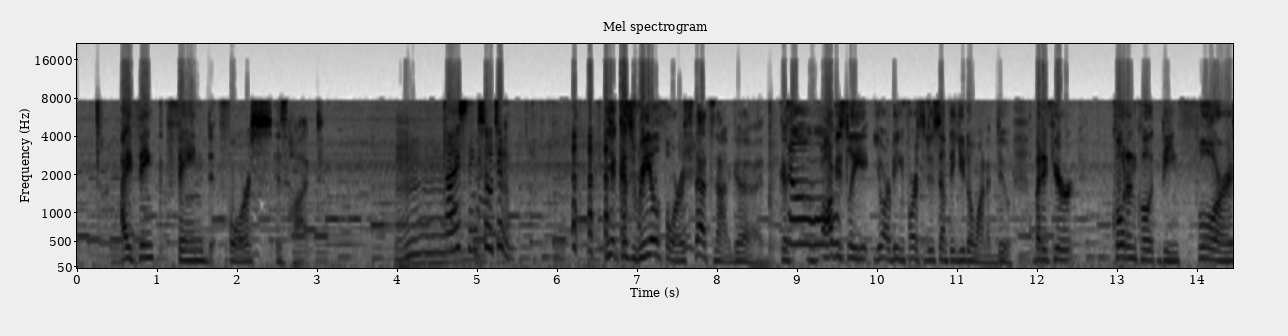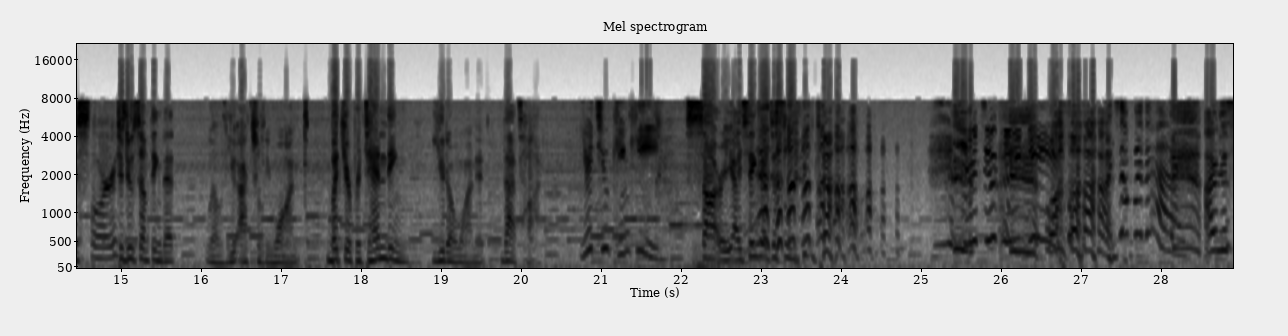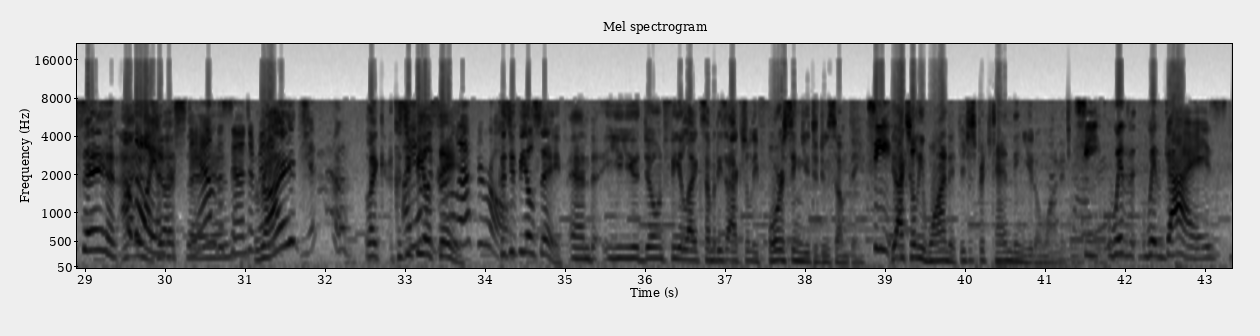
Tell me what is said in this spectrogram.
I think feigned force is hot. Mm, I think so too. Yeah, because real force, that's not good. Because No. obviously you are being forced to do something you don't want to do. But if you're quote unquote being forced, Forced. to do something that, well, you actually want, but you're pretending you don't want it, that's hot. You're too kinky. Sorry, I think I just slipped out. You're too kinky. What? What's up with that? I'm just saying. Although I just understand the sentiment. Right? Yeah. Like, because I you am feel safe. after all. Because you feel safe. And you, you don't feel like somebody's actually forcing you to do something. See- You actually want it. You're just pretending you don't want it. See, with with guys,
